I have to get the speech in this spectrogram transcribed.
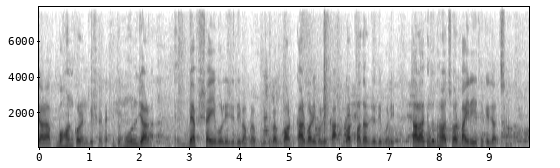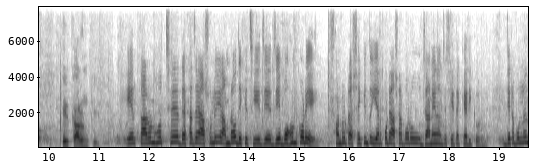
যারা বহন করেন বিষয়টা। কিন্তু মূল যারা ব্যবসায়ী বলি যদি আমরা বলি বা গড কারবারি বলি গডফাদার যদি বলি তারা কিন্তু ধরা ছোঁয়ার বাইরেই থেকে যাচ্ছেন এর কারণ কি? এর কারণ হচ্ছে দেখা যায় আসলে আমরাও দেখেছি যে যে বহন করে স্বর্ণটা সে কিন্তু এয়ারপোর্টে আসার পরও জানে না যে সেটা ক্যারি করবে। যেটা বললেন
